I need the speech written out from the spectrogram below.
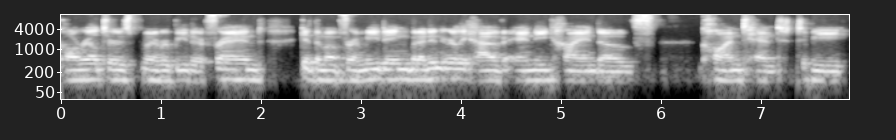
call realtors whenever be their friend, get them up for a meeting, but I didn't really have any kind of content to be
